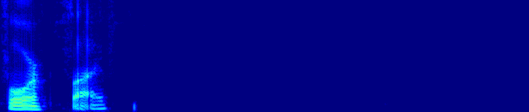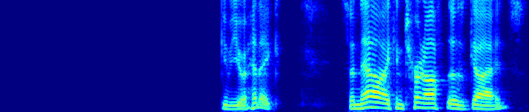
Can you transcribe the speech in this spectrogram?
four, five. Give you a headache. So now I can turn off those guides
